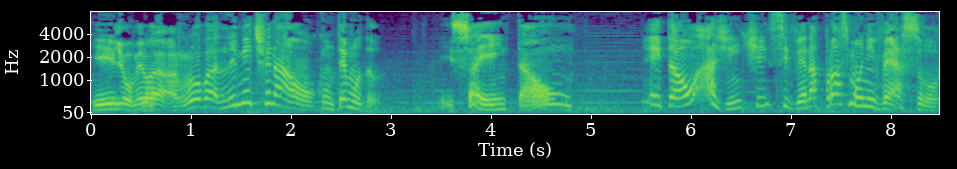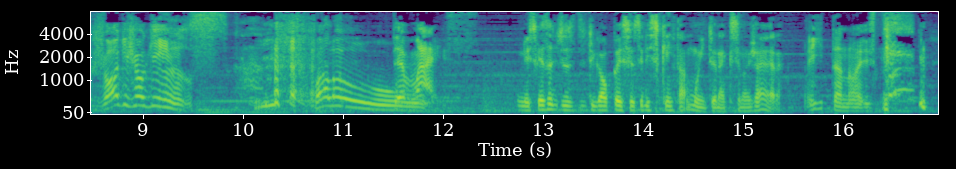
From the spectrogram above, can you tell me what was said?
E, e o meu é arroba limite final, com temudo. Isso aí, então. Então a gente se vê na próxima universo. Jogue joguinhos. E falou! Até mais! Não esqueça de desligar o PC se ele esquentar muito, né? Que senão já era. Eita, nós.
